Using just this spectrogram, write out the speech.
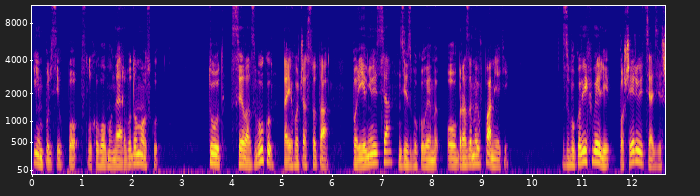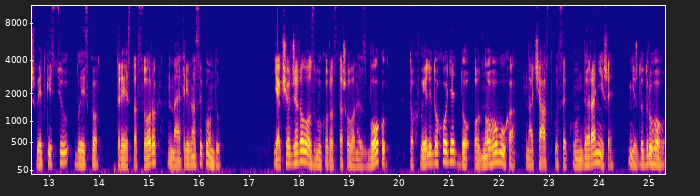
імпульсів по слуховому нерву до мозку. Тут сила звуку та його частота порівнюються зі звуковими образами в пам'яті. Звукові хвилі поширюються зі швидкістю близько 340 метрів на секунду. Якщо джерело звуку розташоване збоку, то хвилі доходять до одного вуха на частку секунди раніше, ніж до другого.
